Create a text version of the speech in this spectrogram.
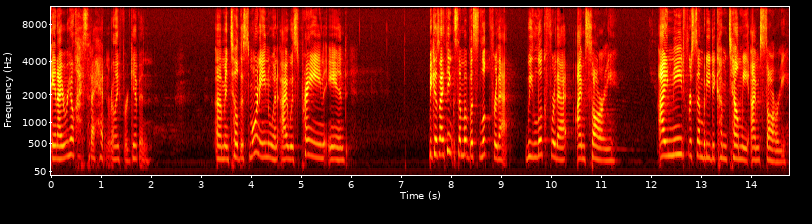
and I realized that I hadn't really forgiven um, until this morning when I was praying, and because I think some of us look for that. We look for that, I'm sorry. I need for somebody to come tell me I'm sorry.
